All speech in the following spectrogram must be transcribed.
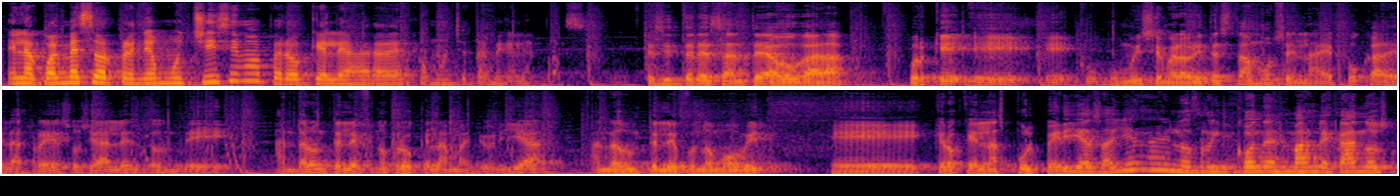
en la cual me sorprendió muchísimo, pero que le agradezco mucho también el espacio. Es interesante, abogada, porque, eh, eh, como dice, ahorita estamos en la época de las redes sociales donde andar un teléfono, creo que la mayoría anda un teléfono móvil. Eh, creo que en las pulperías, allá en los rincones más lejanos,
